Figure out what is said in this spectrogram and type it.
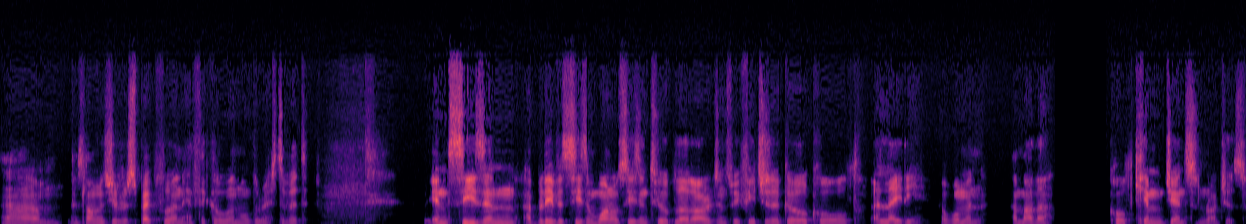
um, as long as you're respectful and ethical and all the rest of it. In season, I believe it's season one or season two of Blood Origins, we featured a girl called a lady, a woman, a mother, called Kim Jensen Rogers.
